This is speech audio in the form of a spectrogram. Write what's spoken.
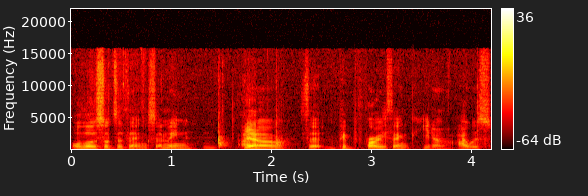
all those sorts of things. I mean, I know that people probably think, you know, I was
